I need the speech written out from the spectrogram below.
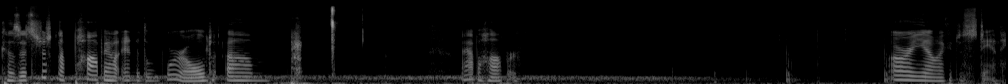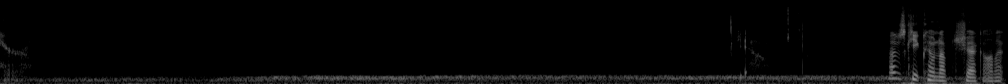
because it's just going to pop out into the world. Um, I have a hopper. Or, know, I could just stand here. Yeah. I'll just keep coming up to check on it.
